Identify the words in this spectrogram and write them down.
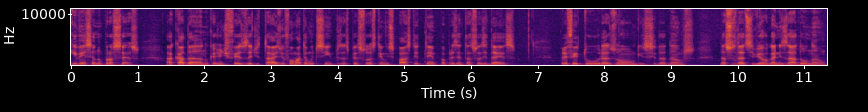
E vem sendo um processo. A cada ano que a gente fez os editais, e o formato é muito simples, as pessoas têm um espaço de tempo para apresentar suas ideias, prefeituras, ONGs, cidadãos da sociedade civil organizada ou não,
